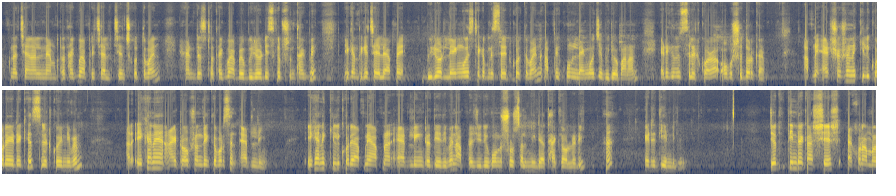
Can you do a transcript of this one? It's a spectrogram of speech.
আপনার চ্যানেল নামটা থাকবে, আপনি চাইলে চেঞ্জ করতে পারেন। হ্যান্ডেলসটা থাকবে, আপনার ভিডিও ডিসক্রিপশন থাকবে। এখান থেকে চাইলে আপনি ভিডিওর ল্যাঙ্গুয়েজটাকে আপনি সিলেক্ট করতে পারেন। আপনি কোন ল্যাঙ্গুয়েজে ভিডিও বানান, এটা কিন্তু সিলেক্ট করা অবশ্যই দরকার। আপনি অ্যাড সেকশনে ক্লিক করে এটাকে সিলেক্ট করে নেবেন। আর এখানে আরেকটা অপশন দেখতে পাচ্ছেন অ্যাড লিঙ্ক এখানে ক্লিক করে আপনি আপনার অ্যাড লিঙ্কটা দিয়ে দিবেন। আপনার যদি কোনো সোশ্যাল মিডিয়া থাকে অলরেডি হ্যাঁ এটা দিয়ে নেবেন। যেহেতু তিনটা কাজ শেষ, এখন আমরা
